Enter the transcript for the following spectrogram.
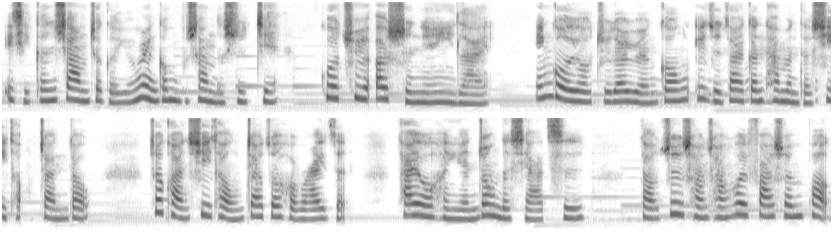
一起跟上这个永远跟不上的世界。过去二十年以来，英国邮局的员工一直在跟他们的系统战斗。这款系统叫做 Horizon，它有很严重的瑕疵，导致常常会发生 bug，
